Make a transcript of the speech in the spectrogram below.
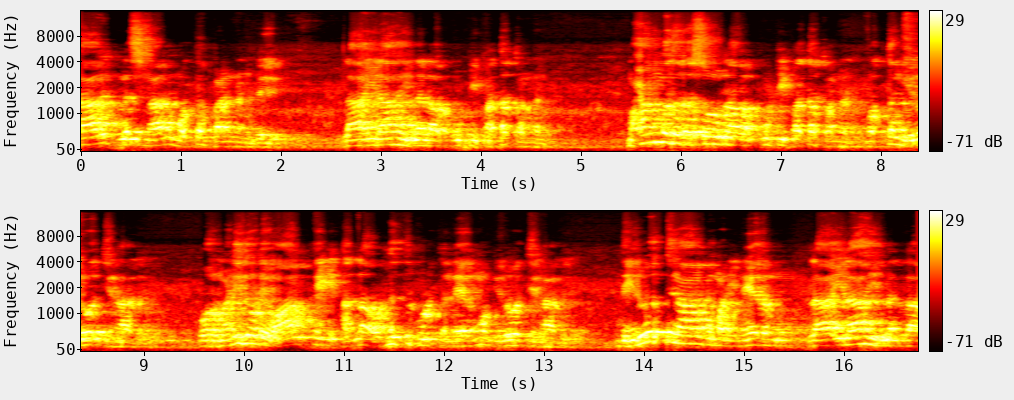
நாலு பிளஸ் நாலு மொத்தம் பன்னெண்டு. லா இலாக இல்லல்லா கூட்டி பார்த்தா பன்னெண்டு. முகமது ரசூலுல்லாவை கூட்டி பார்த்தா பன்னெண்டு. மொத்தம் இருபத்தி நாலு. ஒரு மனிதனுடைய வாழ்க்கை அல்லாஹ் வகுத்து கொடுத்த நேரமும் இருபத்தி நாலு. இந்த இருபத்தி நான்கு மணி நேரமும் லா இலாக இல்லல்லா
